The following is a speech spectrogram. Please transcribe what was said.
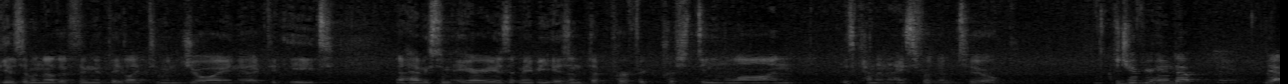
gives them another thing that they like to enjoy and they like to eat. And having some areas that maybe isn't the perfect pristine lawn is kind of nice for them too. Did you have your hand up? Yeah.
